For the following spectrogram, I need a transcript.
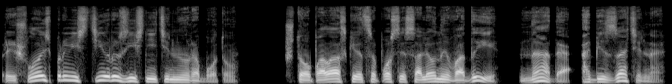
пришлось провести разъяснительную работу. Что ополаскиваться после соленой воды надо обязательно.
